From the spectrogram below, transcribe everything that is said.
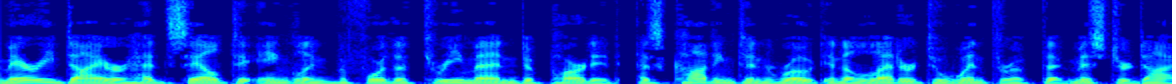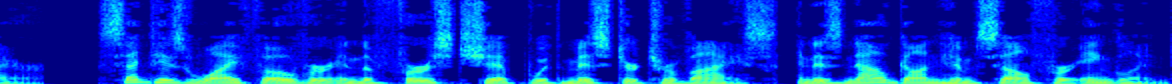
Mary Dyer had sailed to England before the three men departed, as Coddington wrote in a letter to Winthrop that Mr. Dyer "...sent his wife over in the first ship with Mr. Trevice, and is now gone himself for England."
